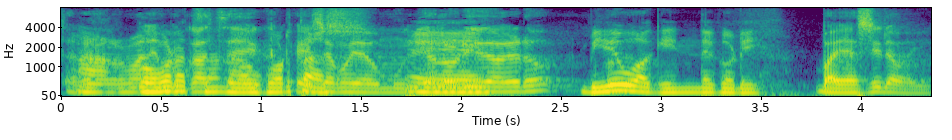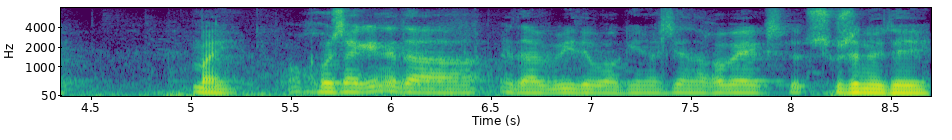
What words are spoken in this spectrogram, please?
Eta Ah, normalen gogoratzen bukatzeek dago, hortaz. esango jau mundial hori da gero. Bideoakin dekori. Bai, hasiera bai. Bai, joesakin eta eta bideoakin hasieran dago bek zuzendu dute.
